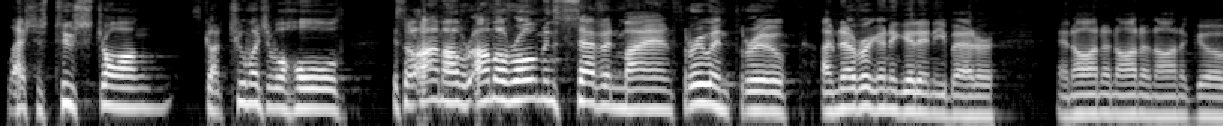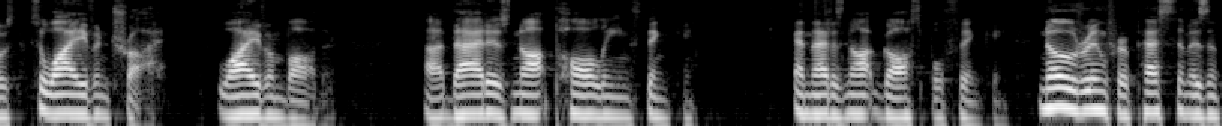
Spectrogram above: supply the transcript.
Flesh is too strong. It's got too much of a hold. It's, I'm a, I'm a Roman 7 man through and through. I'm never going to get any better. And on and on and on it goes. So why even try? Why even bother? Uh, that is not Pauline thinking. And that is not gospel thinking. No room for pessimism.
